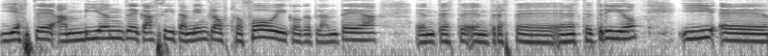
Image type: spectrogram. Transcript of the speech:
y este ambiente casi también claustrofóbico que plantea entre este, entre este, en este trío y eh,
